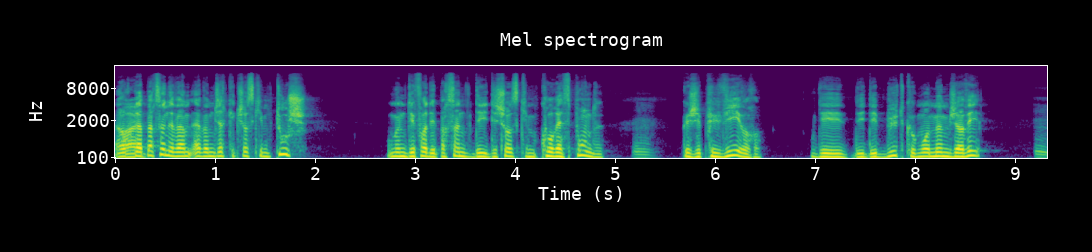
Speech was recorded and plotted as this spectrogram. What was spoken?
Alors que la personne, elle va, elle va me dire quelque chose qui me touche. Ou même des fois des personnes, des, des choses qui me correspondent, Mm. que j'ai pu vivre, ou des, des, des buts que moi-même j'avais. Mm.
